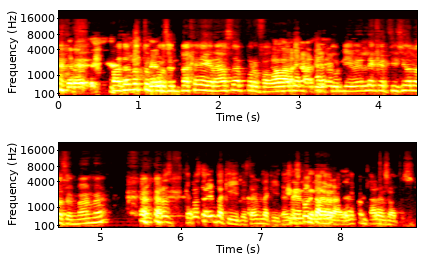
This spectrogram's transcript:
Pásanos tu porcentaje de grasa, por favor, y tu nivel de ejercicio a la semana. Carlos, está bien flaquita, está bien flaquita. Es contadora, voy a contar los datos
